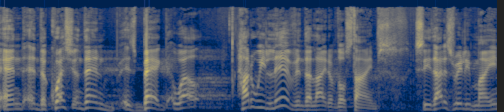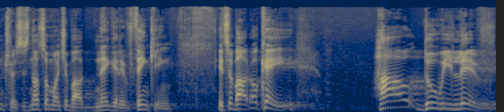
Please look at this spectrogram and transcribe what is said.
And, and the question then is begged well, how do we live in the light of those times? See, that is really my interest. It's not so much about negative thinking, it's about, okay, how do we live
